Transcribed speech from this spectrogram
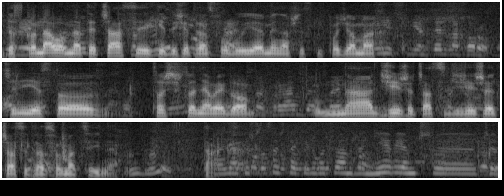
doskonałą na te czasy, kiedy się transformujemy na wszystkich poziomach. Czyli jest to coś wspaniałego na dzisiejsze czasy, dzisiejsze czasy transformacyjne. Tak. Ale ja też coś takiego poczułam, że nie wiem, czy, czy,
